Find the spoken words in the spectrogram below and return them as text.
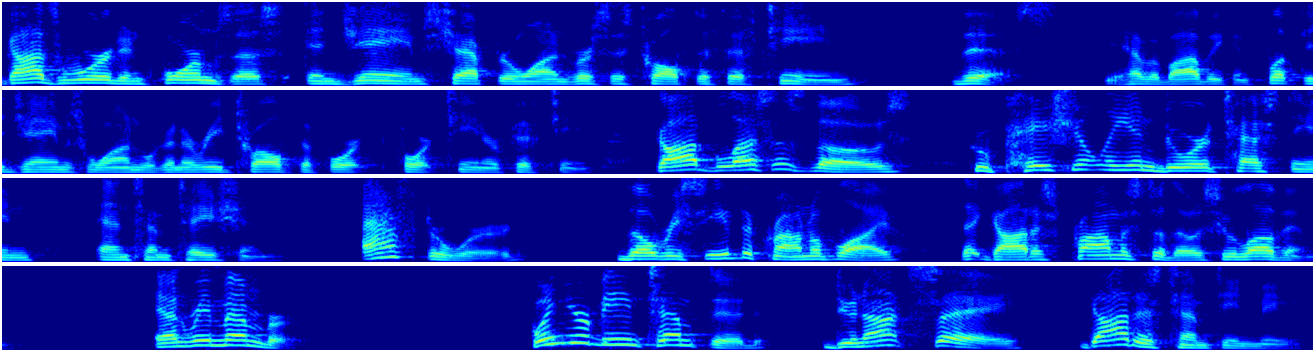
God's word informs us in James chapter 1 verses 12 to 15 this. You have a Bible, you can flip to James 1. We're going to read 12 to 14 or 15. God blesses those who patiently endure testing and temptation. Afterward, they'll receive the crown of life that God has promised to those who love him. And remember, when you're being tempted, do not say, God is tempting me.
